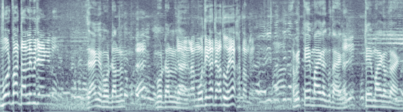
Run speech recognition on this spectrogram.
वोट वाट डालने में जाएँगे लोग? जाएँगे वोट डालने। वोट डालने लग है मोदी का जादू है या खत्म है? अभी टाइम आएगा तो बताएँगे। टाइम आएगा बताएँगे।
